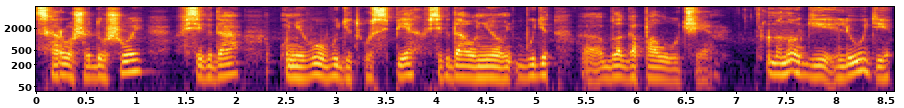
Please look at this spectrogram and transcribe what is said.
с хорошей душой, всегда у него будет успех, всегда у него будет э, благополучие. Многие люди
